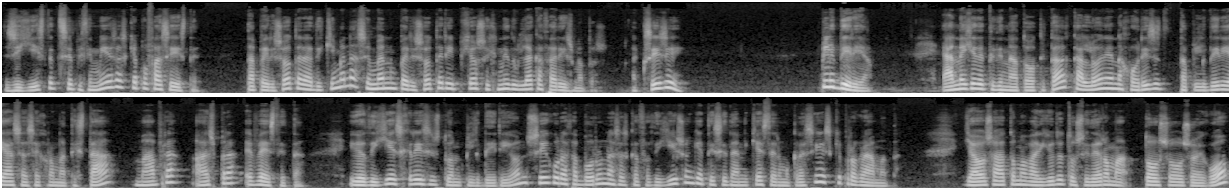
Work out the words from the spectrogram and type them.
Ζυγίστε τις επιθυμίες σας και αποφασίστε. Τα περισσότερα αντικείμενα σημαίνουν περισσότερη ή πιο συχνή δουλειά καθαρίσματος. Αξίζει; Πλυντήρια. Εάν έχετε τη δυνατότητα, καλό είναι να χωρίζετε τα πλυντήριά σας σε χρωματιστά, μαύρα, άσπρα, ευαίσθητα. Οι οδηγίες χρήσης των πλυντηρίων σίγουρα θα μπορούν να σας καθοδηγήσουν για τις ιδανικές θερμοκρασίες και προγράμματα. Για όσα άτομα βαριούνται το σίδερωμα τόσο όσο εγώ,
